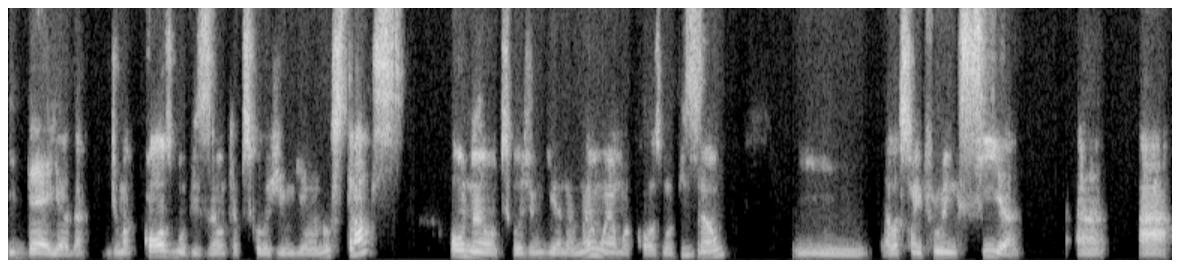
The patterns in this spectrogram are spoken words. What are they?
ideia, da, de uma cosmovisão que a psicologia junguiana nos traz, ou não? A psicologia junguiana não é uma cosmovisão e ela só influencia a, a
